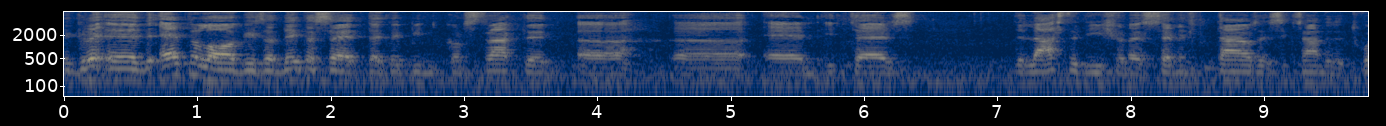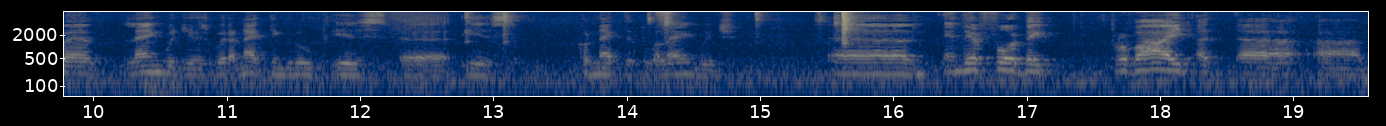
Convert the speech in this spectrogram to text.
The, uh, the ethnologue is a data set that has been constructed uh, uh, and it has the last edition has 7,612 languages where an ethnic group is, uh, is connected to a language. Um, and therefore they provide an uh, um,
